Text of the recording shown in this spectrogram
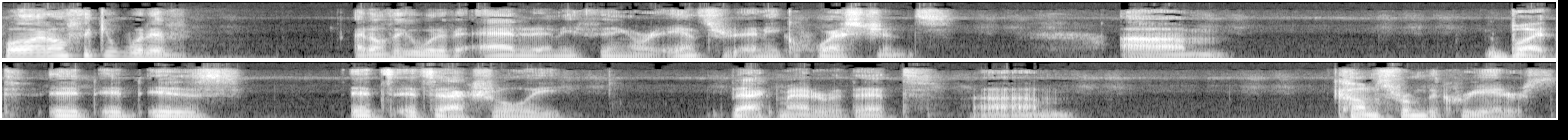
Well, I don't think it would have. I don't think it would have added anything or answered any questions. Um, but it it is it's it's actually back matter that um, comes from the creators,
